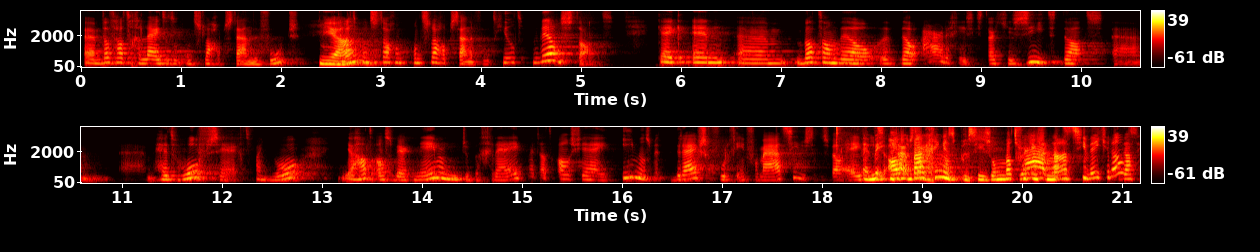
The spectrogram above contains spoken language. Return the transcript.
Ehm, dat had geleid tot een ontslag op staande voet. En Ja, dat ontslag, ontslag op staande voet hield wel stand. Kijk, en ehm, wat dan wel, eh, wel aardig is, is dat je ziet dat het Hof zegt van joh, je had als werknemer moeten begrijpen dat als jij e-mails met bedrijfsgevoelige informatie, dus dat is wel even en iets waar, anders waar dan- ging het precies om? Wat voor Ja, dat- informatie, weet je dat? dat,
